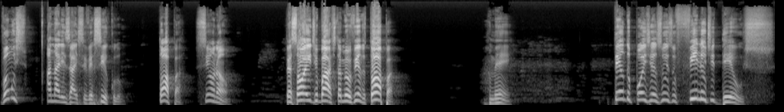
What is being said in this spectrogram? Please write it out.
Vamos analisar esse versículo? Topa? Sim ou não? Pessoal aí de baixo, está me ouvindo? Topa? Amém. Tendo, pois, Jesus, o Filho de Deus,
